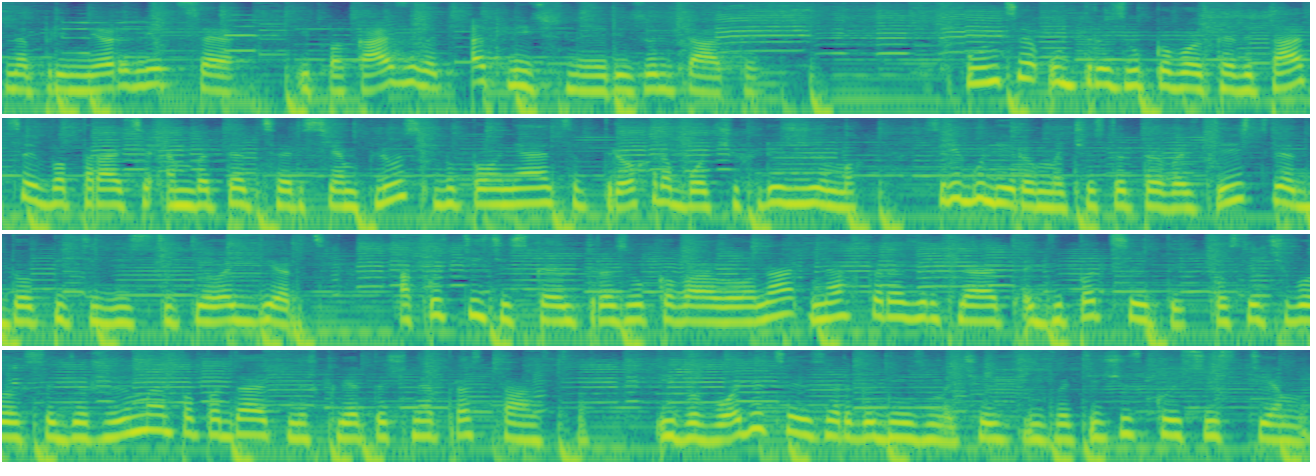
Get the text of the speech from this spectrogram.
например, лице, и показывать отличные результаты. Функция ультразвуковой кавитации в аппарате MBT CR7 Plus выполняется в трех рабочих режимах – с регулируемой частотой воздействия до 50 кГц. Акустическая ультразвуковая волна мягко разрыхляет адипоциты, после чего их содержимое попадает в межклеточное пространство и выводится из организма через лимфатическую систему.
